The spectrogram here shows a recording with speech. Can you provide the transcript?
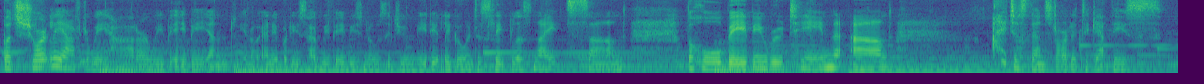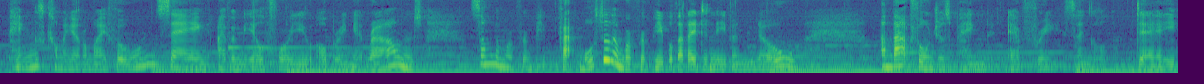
But shortly after we had our wee baby, and you know anybody who's had wee babies knows that you immediately go into sleepless nights and the whole baby routine. And I just then started to get these pings coming in on my phone saying, "I have a meal for you. I'll bring it round." Some of them were from people, in fact, most of them were from people that I didn't even know. And that phone just pinged every single day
